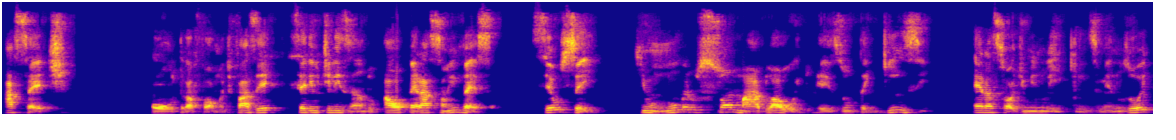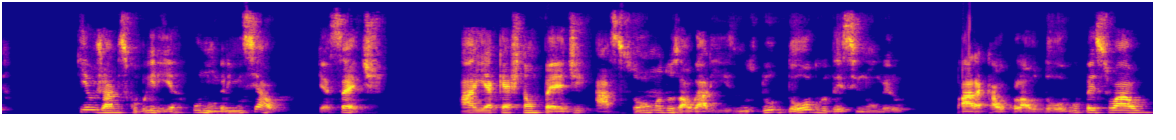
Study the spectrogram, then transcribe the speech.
a 7. Outra forma de fazer seria utilizando a operação inversa. Se eu sei que um número somado a 8 resulta em 15, era só diminuir 15 menos 8, que eu já descobriria o número inicial, que é 7. Aí a questão pede a soma dos algarismos do dobro desse número. Para calcular o dobro, pessoal,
